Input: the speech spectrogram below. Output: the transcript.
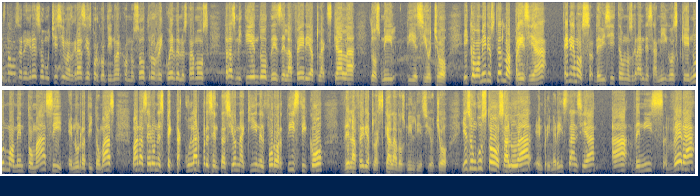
Estamos de regreso, muchísimas gracias por continuar con nosotros. Recuerde, lo estamos transmitiendo desde la Feria Tlaxcala 2018. Y como mire usted lo aprecia, tenemos de visita unos grandes amigos que en un momento más, sí, en un ratito más, van a hacer una espectacular presentación aquí en el foro artístico de la Feria Tlaxcala 2018. Y es un gusto saludar en primera instancia a Denise Vera.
